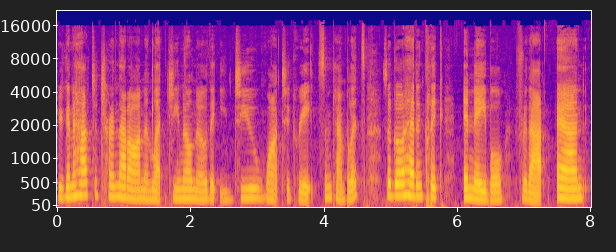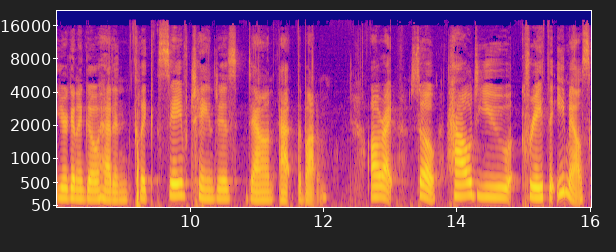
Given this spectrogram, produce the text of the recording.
you're going to have to turn that on and let Gmail know that you do want to create some templates. So go ahead and click enable for that. And you're going to go ahead and click save changes down at the bottom. All right, so how do you create the emails?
